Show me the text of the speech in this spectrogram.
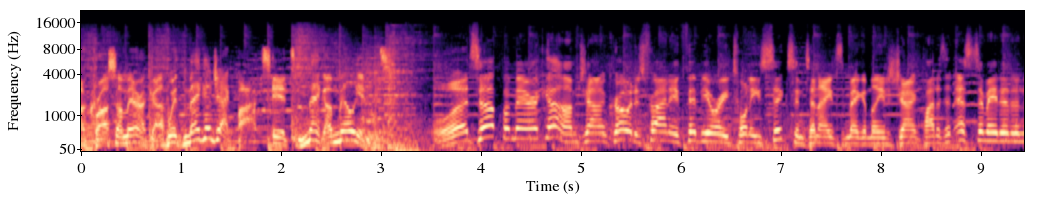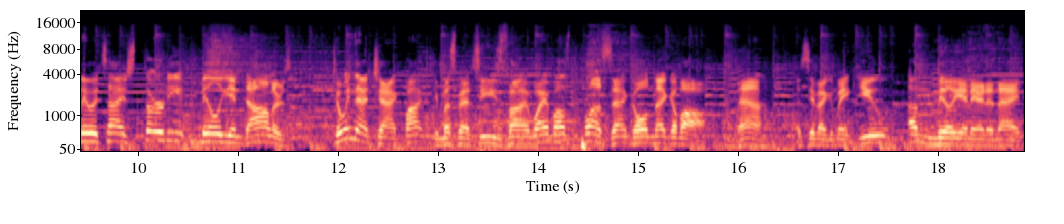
across America with mega jackpots. It's Mega Millions. What's up, America? I'm John Crow. It is Friday, February 26th, and tonight's Mega Millions jackpot is an estimated annuitized $30 million. To win that jackpot, you must match these five white balls plus that gold mega ball. Now, let's see if I can make you a millionaire tonight.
